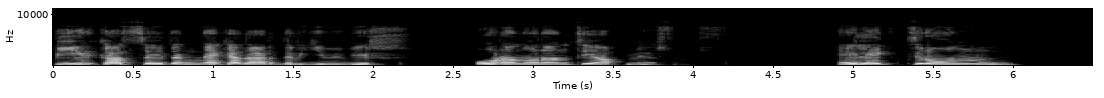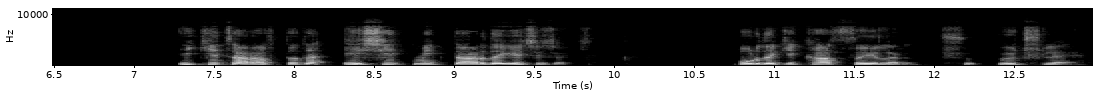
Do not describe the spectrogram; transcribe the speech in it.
Bir katsayıda ne kadardır gibi bir oran orantı yapmıyorsunuz. Elektron iki tarafta da eşit miktarda geçecek. Buradaki katsayıların şu 3 ile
